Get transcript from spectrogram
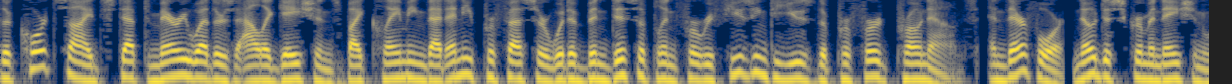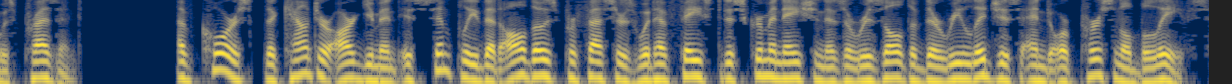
The court sidestepped Meriwether's allegations by claiming that any professor would have been disciplined for refusing to use the preferred pronouns, and therefore, no discrimination was present. Of course, the counter-argument is simply that all those professors would have faced discrimination as a result of their religious and or personal beliefs.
